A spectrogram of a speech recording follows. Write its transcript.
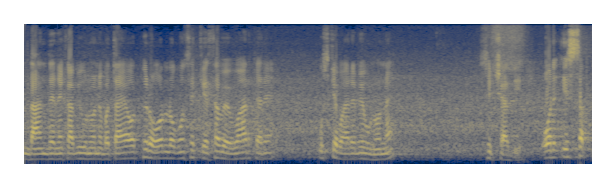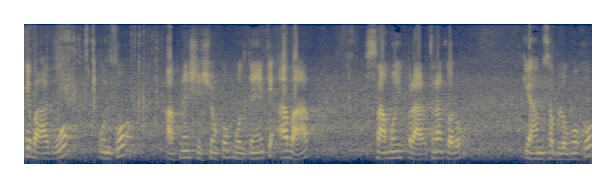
दान देने का भी उन्होंने बताया और फिर और लोगों से कैसा व्यवहार करें, उसके बारे में उन्होंने शिक्षा दी। और इस सब के बाद वो उनको अपने शिष्यों को बोलते हैं कि अब आप सामूहिक प्रार्थना करो कि हम सब लोगों को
